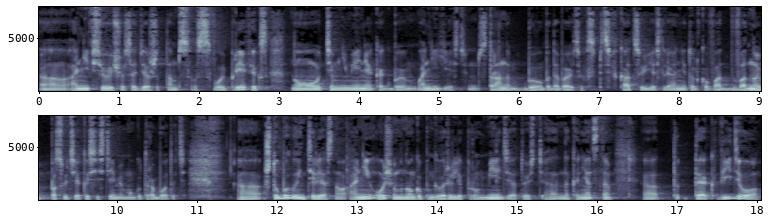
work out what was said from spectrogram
А, они все еще содержат там свой префикс, но, тем не менее, как бы они есть. Странно было бы добавить их в спецификацию, если они только в одной, по сути, экосистеме могут работать. А, что было интересного? Они очень много поговорили про медиа, то есть, а, наконец-то, тег видео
